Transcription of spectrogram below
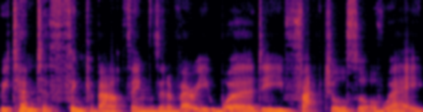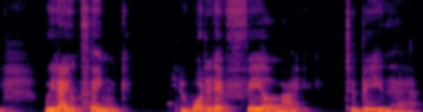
we tend to think about things in a very wordy, factual sort of way. We don't think know, what did it feel like to be there?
